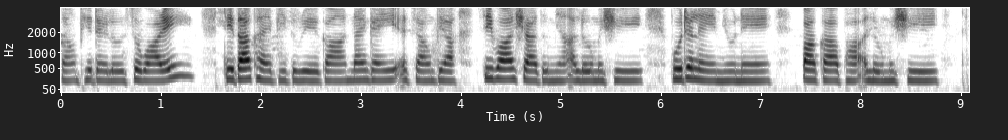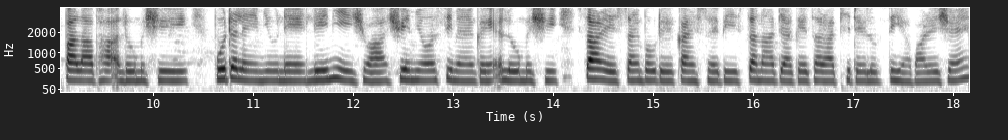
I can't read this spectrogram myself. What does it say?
ကြောင့်ဖြစ်တယ်လို့ဆိုပါတယ်။ဒေသခံပြည်သူတွေကနိုင်ငံရေးအကြောင်းပြစီးပွားရှာသူများအလိုမရှိဘိုးတလင်မျိုးနဲ့ပါကာဖာအလိုမရှိ ပါလာဖာအလိုမရှိဘိုးတလင်မျိုးနဲ့လေးမြေရွာရွှေမျောစီမံကိန်းအလိုမရှိစတဲ့စိုင်းပုတ်တွေကင်ဆွဲပြီးဆန္ဒပြခဲ့ကြတာဖြစ်တယ်လို့သိရပါတယ်ရှင်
